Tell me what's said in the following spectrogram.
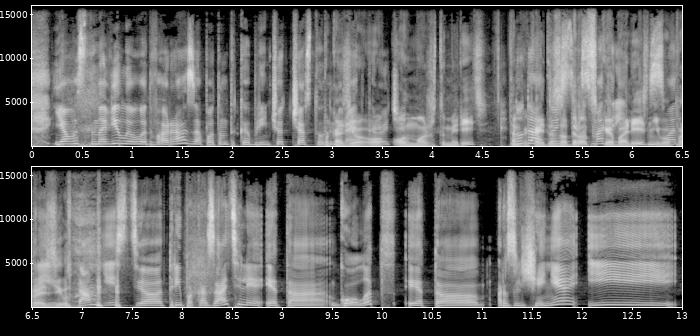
Я восстановила его два раза, а потом такая, блин, что-то часто он Погоди, умирает, короче. он может умереть? Там Ну да, какая-то то есть, задротская смотри, болезнь его смотри, поразила. Там есть э, три показателя. Это голод, это развлечение и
